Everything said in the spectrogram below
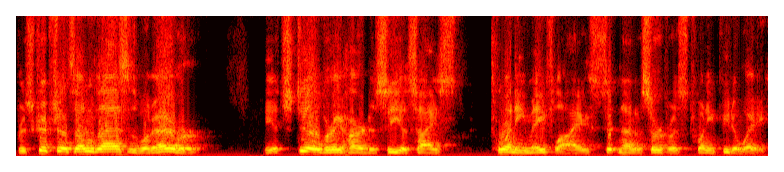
prescription sunglasses, whatever, it's still very hard to see a size 20 mayfly sitting on a surface 20 feet away.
